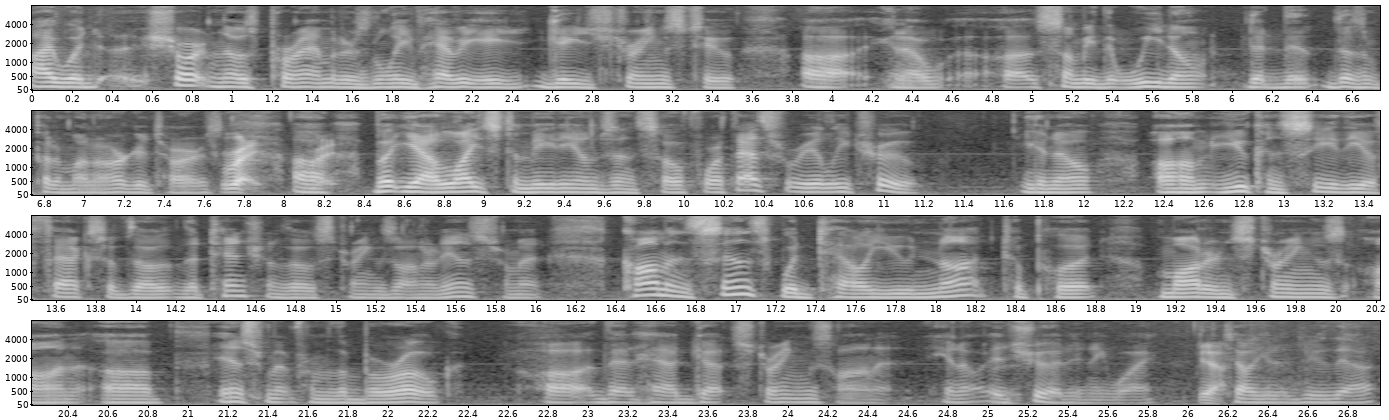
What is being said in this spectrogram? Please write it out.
I would shorten those parameters and leave heavy gauge strings to uh, you know uh, somebody that we don't that, that doesn't put them on our guitars. Right, Uh, right. But yeah, lights to mediums and so forth. That's really true. You know, um, you can see the effects of the, the tension of those strings on an instrument. Common sense would tell you not to put modern strings on an instrument from the Baroque uh, that had gut strings on it. You know, it should anyway. Yeah. Tell you to do that.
